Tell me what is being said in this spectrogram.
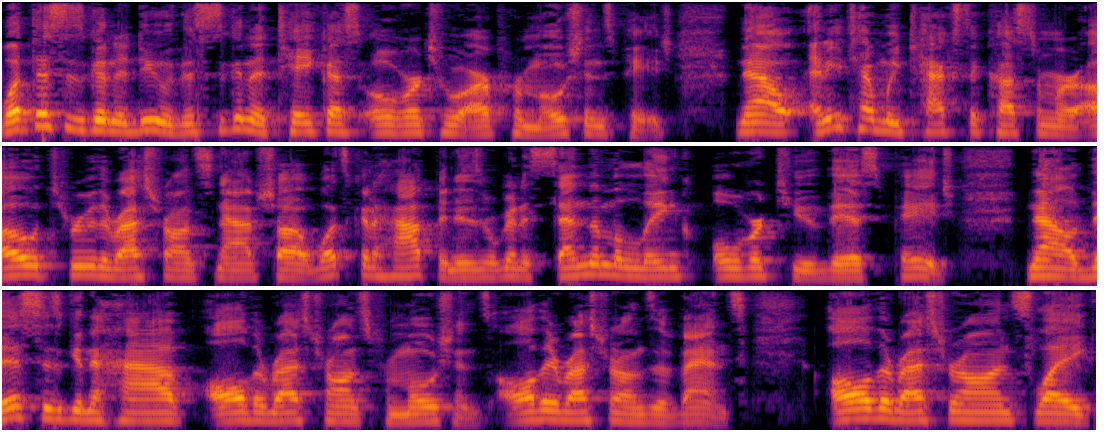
what this is going to do, this is going to take us over to our promotions page. Now, anytime we text a customer oh, through the restaurant snapshot, what's going to happen is we're going to send them a link over to this page. Now, this is going to have all the restaurants promotions, all the restaurants events, all the restaurants like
